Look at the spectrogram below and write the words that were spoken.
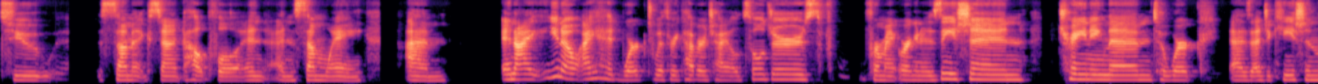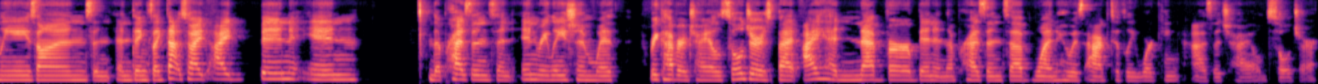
to some extent helpful in in some way. Um, and I, you know, I had worked with recovered child soldiers for my organization, training them to work as education liaisons and, and things like that. So I'd, I'd been in the presence and in relation with recovered child soldiers, but I had never been in the presence of one who was actively working as a child soldier.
